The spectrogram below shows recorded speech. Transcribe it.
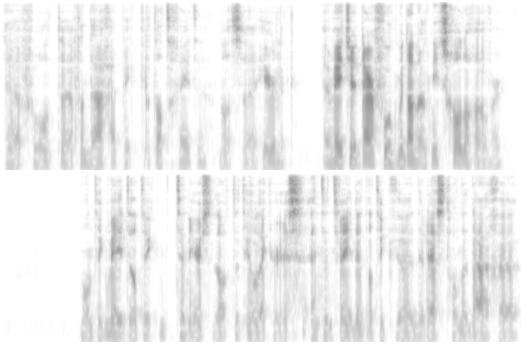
Uh, bijvoorbeeld uh, vandaag heb ik dat gegeten. Dat was heerlijk. En weet je, daar voel ik me dan ook niet schuldig over. Want ik weet dat ik ten eerste dat het heel lekker is. En ten tweede dat ik de, de rest van de dagen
